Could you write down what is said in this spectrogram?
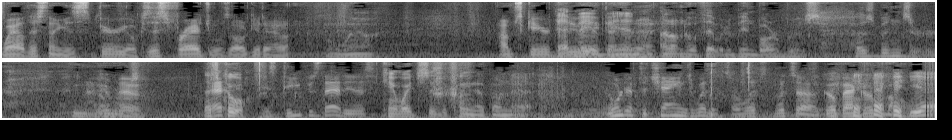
Wow, this thing is very old because it's fragile as all get out. Oh wow. I'm scared to That do may have been. I don't know if that would have been Barbara's husband's or who. I don't know. That's That- cool. As deep as that is. Can't wait to see the cleanup on that. I wonder if the chain's with it. So let's let's uh, go back over the whole. yeah.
